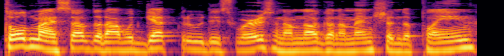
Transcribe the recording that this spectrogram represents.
told myself that I would get through this verse, and I'm not gonna mention the plane,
